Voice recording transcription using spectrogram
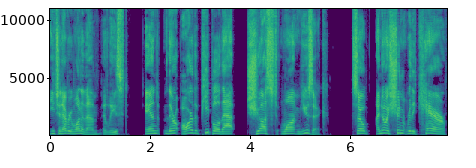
each and every one of them, at least. And there are the people that just want music. So I know I shouldn't really care,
